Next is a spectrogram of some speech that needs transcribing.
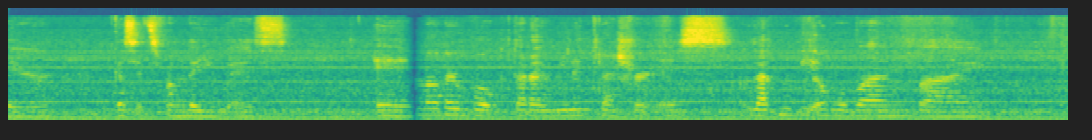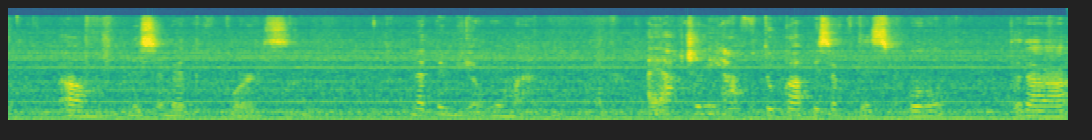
there because it's from the US and another book that I really treasure is Let Me Be a Woman by um, Elisabeth, of course. Let Me Be a Woman. I actually have two copies of this book. Tada!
